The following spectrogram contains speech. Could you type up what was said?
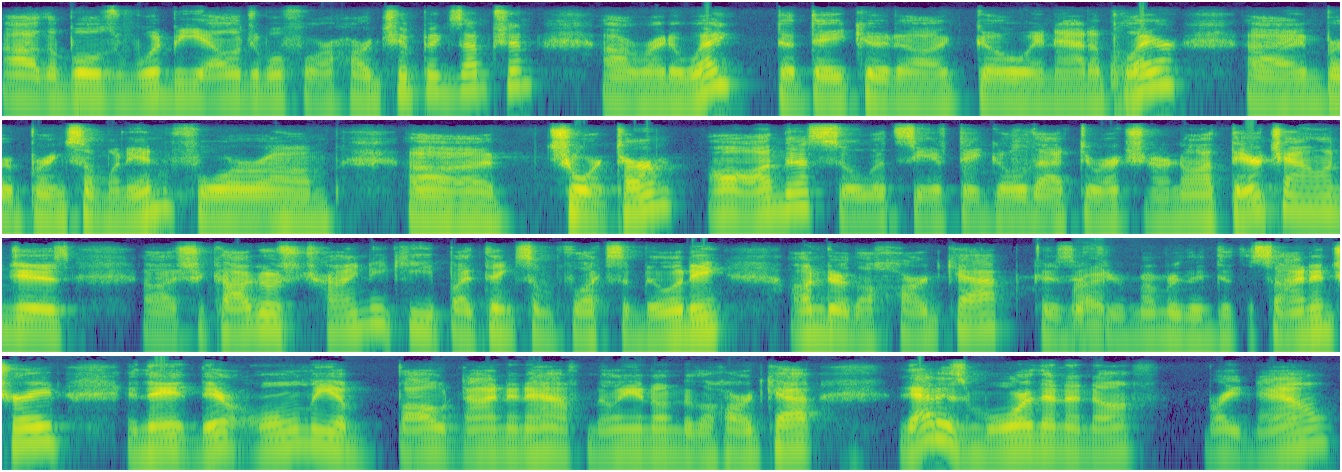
Uh, the Bulls would be eligible for a hardship exemption uh, right away, that they could uh, go and add a player uh, and bring someone in for um, uh, short term on this. So let's see if they go that direction or not. Their challenge is uh, Chicago's trying to keep, I think, some flexibility under the hard cap because right. if you remember, they did the sign and trade, and they they're only about nine and a half million under the hard cap. That is more than enough right now.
